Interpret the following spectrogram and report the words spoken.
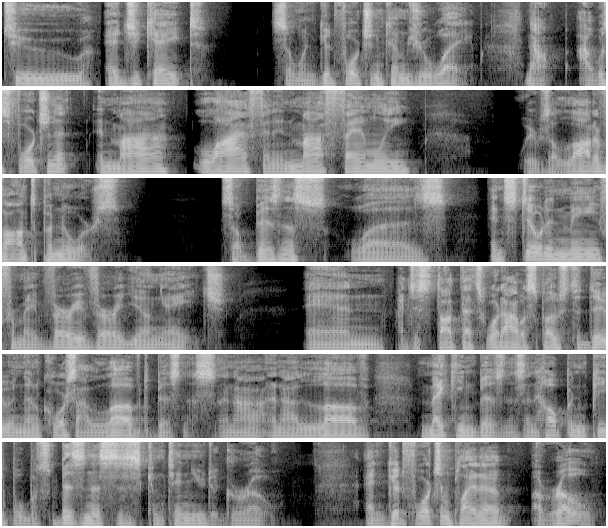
to educate, so when good fortune comes your way. Now, I was fortunate in my life and in my family. There was a lot of entrepreneurs. So business was instilled in me from a very, very young age. And I just thought that's what I was supposed to do. And then of course I loved business and I and I love making business and helping people businesses continue to grow. And good fortune played a, a role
